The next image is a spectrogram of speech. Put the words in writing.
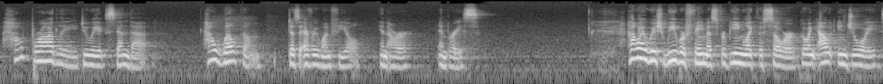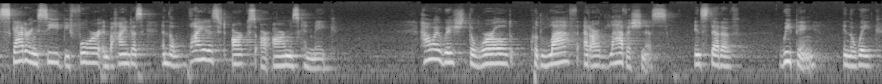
how broadly do we extend that? How welcome does everyone feel in our embrace? How I wish we were famous for being like the sower, going out in joy, scattering seed before and behind us in the widest arcs our arms can make. How I wish the world could laugh at our lavishness instead of weeping in the wake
